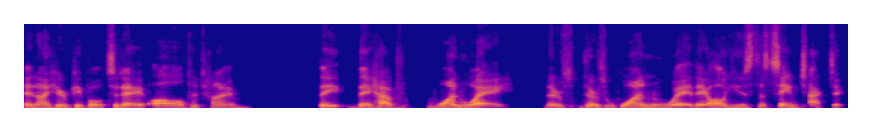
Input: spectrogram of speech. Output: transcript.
And I hear people today all the time. They they have one way. There's there's one way. They all use the same tactic.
